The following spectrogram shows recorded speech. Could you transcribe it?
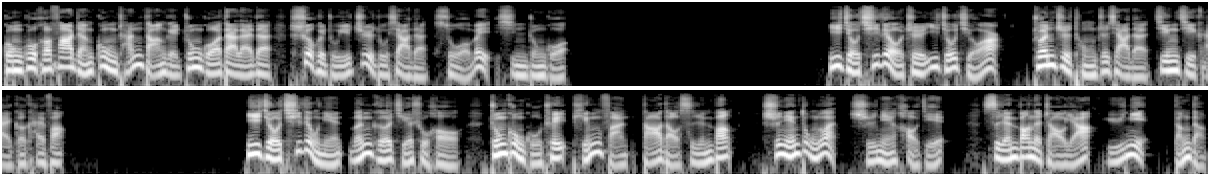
巩固和发展共产党给中国带来的社会主义制度下的所谓新中国。一九七六至一九九二专制统治下的经济改革开放。一九七六年文革结束后，中共鼓吹平反、打倒四人帮，十年动乱，十年浩劫，四人帮的爪牙、余孽等等。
